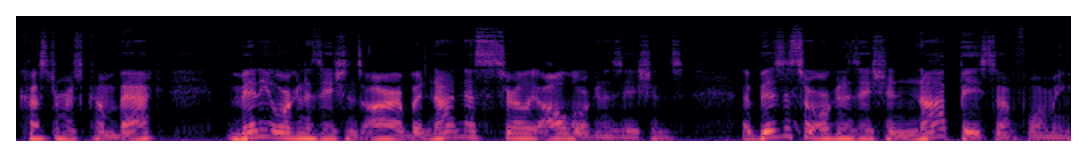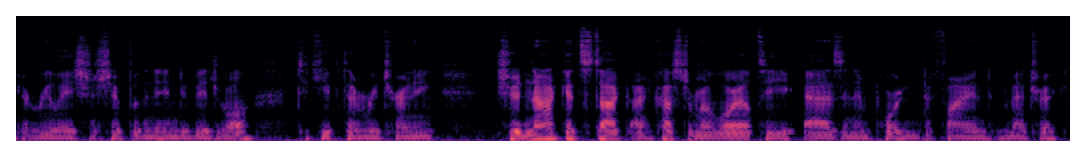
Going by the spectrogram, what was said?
customers come back? Many organizations are, but not necessarily all organizations. A business or organization not based on forming a relationship with an individual to keep them returning should not get stuck on customer loyalty as an important defined metric.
